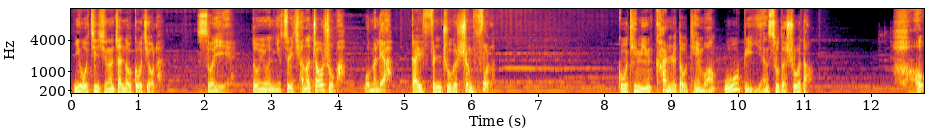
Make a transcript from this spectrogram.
你我进行的战斗够久了，所以动用你最强的招数吧。我们俩该分出个胜负了。”古天明看着斗天王，无比严肃的说道：“好，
